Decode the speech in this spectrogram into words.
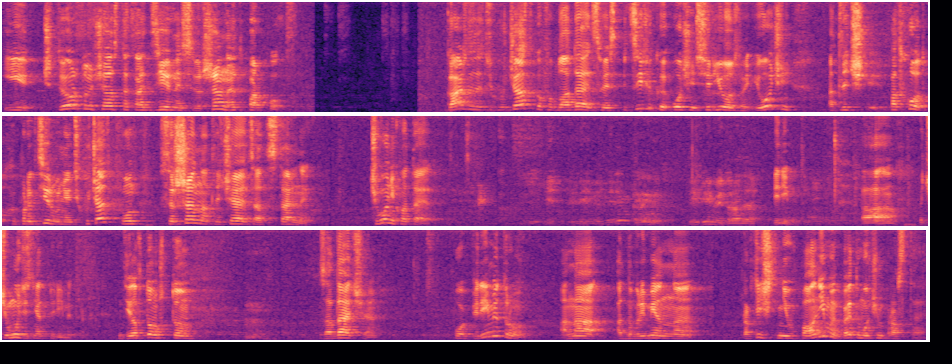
и четвертый участок отдельный совершенно – это парковка. Каждый из этих участков обладает своей спецификой очень серьезной и очень отлич... подход к проектированию этих участков он совершенно отличается от остальных. Чего не хватает? Периметра, да. Периметр. А, почему здесь нет периметра? Дело в том, что задача по периметру, она одновременно практически невыполнимая, поэтому очень простая.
